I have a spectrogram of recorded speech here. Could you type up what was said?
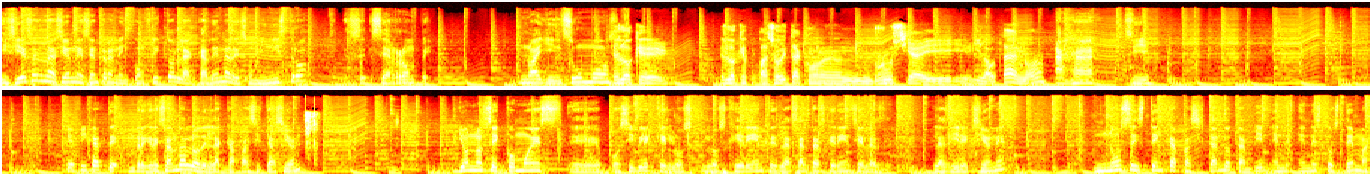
Y si esas naciones entran en conflicto, la cadena de suministro se, rompe. No hay insumos. Es lo que es lo que pasó ahorita con Rusia y, la OTAN, ¿no? Ajá, sí. Que fíjate, regresando a lo de la capacitación, yo no sé cómo es eh, posible que los, gerentes, las altas gerencias, las, direcciones, no se estén capacitando también en, en estos temas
